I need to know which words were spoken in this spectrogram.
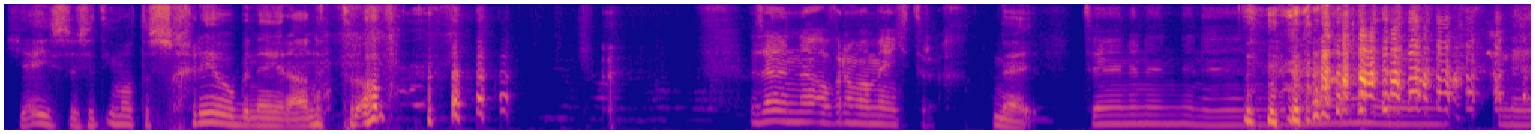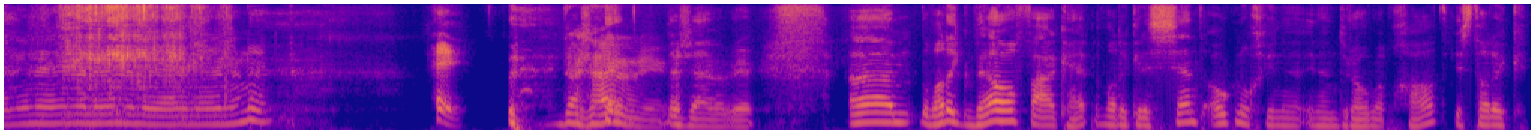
jezus, er zit iemand te schreeuwen beneden aan de trap. We zijn eh, over een momentje terug. Nee. Hey, Daar zijn we weer. Daar zijn we weer. Ehm, wat ik wel vaak heb, en wat ik recent ook nog in een, in een droom heb gehad, is dat ik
